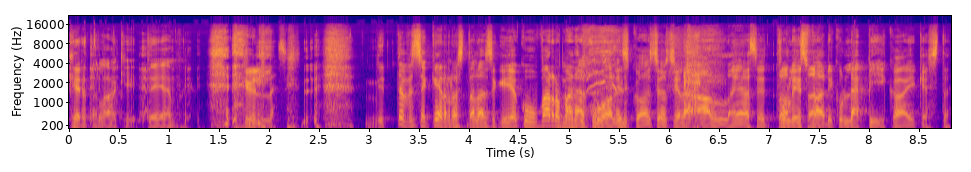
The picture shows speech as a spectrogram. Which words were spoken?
kertalaaki TM. Kyllä. Tämmöisessä kerrostalossakin joku varmana kuolisi, kun se on siellä alla ja se tulisi Totta. vaan niinku läpi kaikesta.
